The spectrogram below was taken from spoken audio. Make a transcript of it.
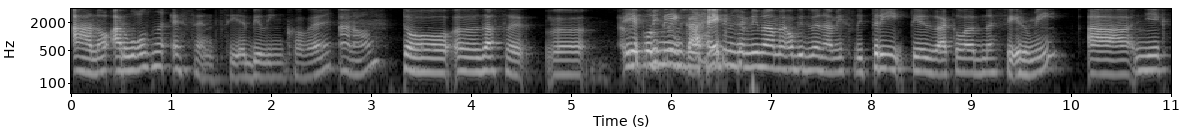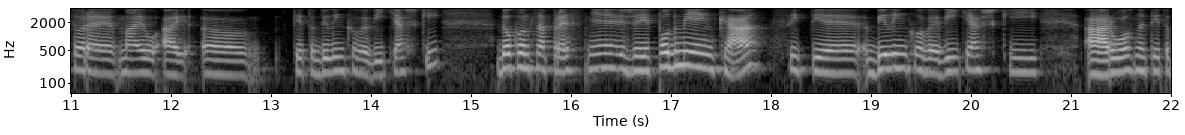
Áno, a rôzne esencie bylinkové. Áno. To e, zase... E, Je myslím, podmienka, že, hej. myslím, že my máme obidve na mysli tri tie základné firmy a niektoré majú aj e, tieto bylinkové výťažky. Dokonca presne, že je podmienka si tie bylinkové výťažky a rôzne tieto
